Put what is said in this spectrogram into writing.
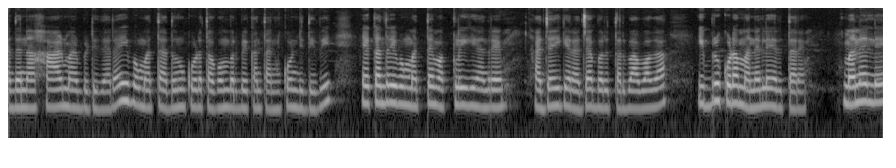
ಅದನ್ನು ಹಾಳು ಮಾಡಿಬಿಟ್ಟಿದ್ದಾರೆ. ಇವಾಗ ಮತ್ತೆ ಅದನ್ನು ಕೂಡ ತೊಗೊಂಬರ್ಬೇಕಂತ ಅಂದ್ಕೊಂಡಿದ್ದೀವಿ ಯಾಕಂದರೆ ಇವಾಗ ಮತ್ತೆ ಮಕ್ಕಳಿಗೆ ಅಂದರೆ ಅಜಯ್ಗೆ ರಜಾ ಬರುತ್ತಲ್ವ? ಆವಾಗ ಇಬ್ಬರು ಕೂಡ ಮನೆಯಲ್ಲೇ ಇರ್ತಾರೆ. ಮನೆಯಲ್ಲೇ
